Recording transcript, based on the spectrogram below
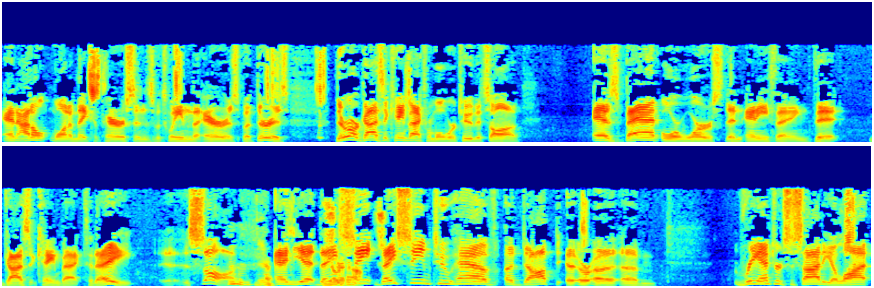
and I don't want to make comparisons between the eras, but there is there are guys that came back from World War II that saw as bad or worse than anything that guys that came back today uh, saw, Yeah. and yet they No doubt. seem they seem to have adopted or uh, um, re-entered society a lot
